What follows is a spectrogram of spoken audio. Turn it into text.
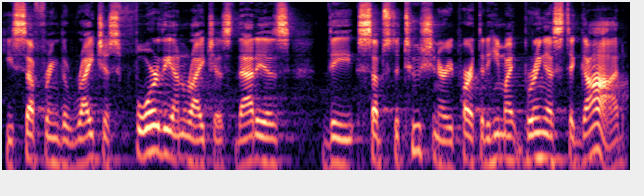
He's suffering the righteous for the unrighteous. That is the substitutionary part that he might bring us to God,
